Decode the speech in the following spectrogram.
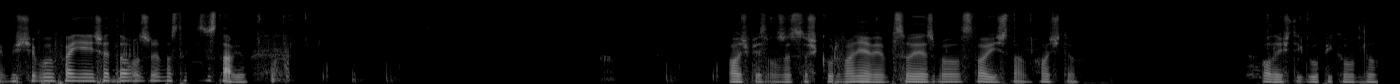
Jakbyście były fajniejsze, to może bym was tak nie zostawił. Chodź pies, może coś kurwa, nie wiem, psujesz, bo stoisz tam, chodź tu. Odejdź ty głupi kundlu.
